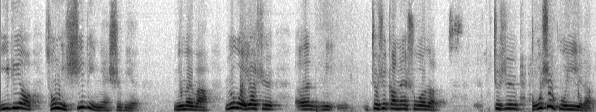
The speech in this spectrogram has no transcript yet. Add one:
一定要从你心里面识别，明白吧？如果要是呃你就是刚才说的，就是不是故意的，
